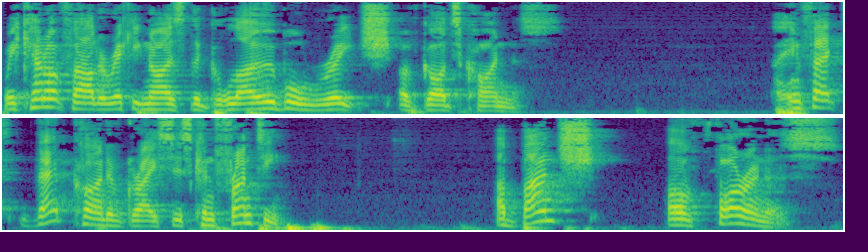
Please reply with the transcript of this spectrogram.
We cannot fail to recognize the global reach of God's kindness. In fact, that kind of grace is confronting. A bunch of foreigners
